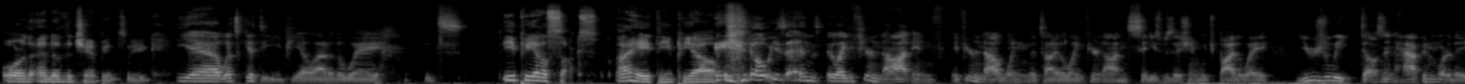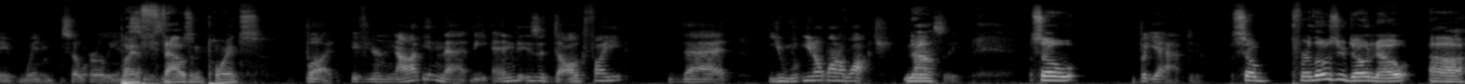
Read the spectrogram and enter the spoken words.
or the end of the Champions League? Yeah, let's get the EPL out of the way. It's EPL sucks. I hate the EPL. it always ends like if you're not in if you're not winning the title, like if you're not in City's position, which by the way usually doesn't happen where they win so early in by the a season. thousand points. But if you're not in that, the end is a dogfight that you you don't want to watch. No. honestly. So, but you have to. so for those who don't know, uh,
